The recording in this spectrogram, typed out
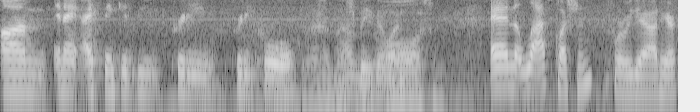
Um, and I, I think it'd be pretty pretty cool. Yeah, that would should be a be good one. awesome. And last question before we get out of here.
